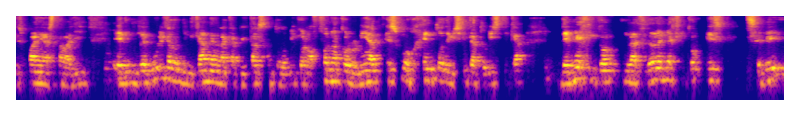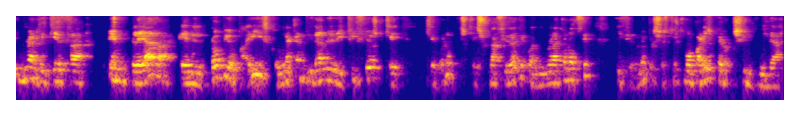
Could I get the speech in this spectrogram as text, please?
que España estaba allí. En República Dominicana, en la capital Santo Domingo, la zona colonial es un objeto de visita turística. De México, la Ciudad de México es, se ve una riqueza empleada en el propio país, con una cantidad de edificios que, que bueno, pues que es una ciudad que cuando uno la conoce, dice, bueno, pues esto es como París, pero sin cuidar.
